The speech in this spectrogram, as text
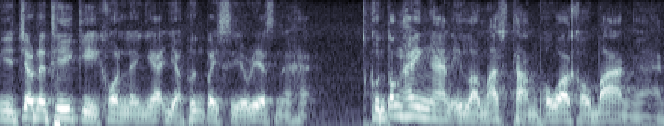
มีเจ้าหน้าที่กี่คนอะไรเงี้ยอย่าเพิ่งไปซีเรียสนะฮะ คุณต้องให้งานอีลอนมัสทำเพราะว่าเขาบ้างาน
